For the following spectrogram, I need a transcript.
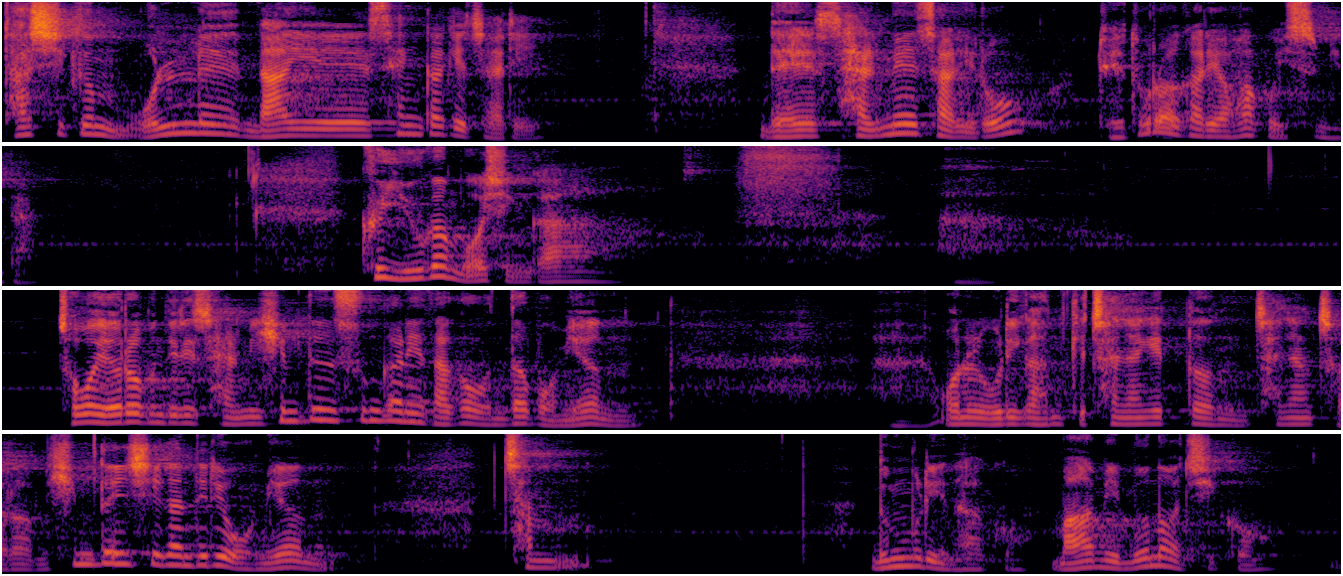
다시금 원래 나의 생각의 자리, 내 삶의 자리로 되돌아가려 하고 있습니다. 그 이유가 무엇인가? 저와 여러분들이 삶이 힘든 순간이 다가온다 보면 아, 오늘 우리가 함께 찬양했던 찬양처럼 힘든 시간들이 오면 참 눈물이 나고 마음이 무너지고 음,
